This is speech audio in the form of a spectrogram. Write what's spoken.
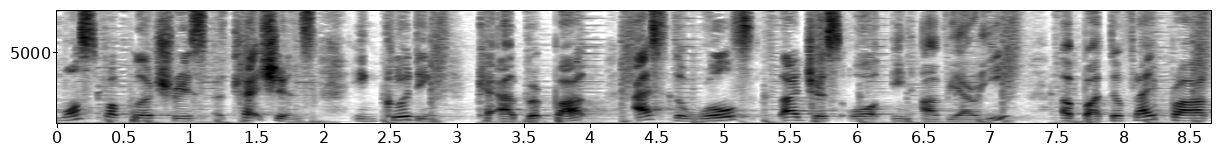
most popular tourist attractions, including KL Bird Park as the world's largest walk-in aviary, a butterfly park,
